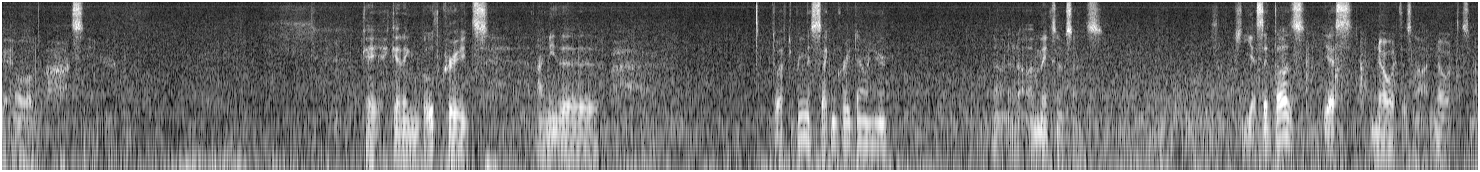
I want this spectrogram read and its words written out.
Okay, hold up. Uh, let's see here. Okay, getting both crates. I need to... Do I have to bring the second crate down here? No, no, no. It makes no sense. Yes, it does. Yes. No, it does not. No, it does not.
